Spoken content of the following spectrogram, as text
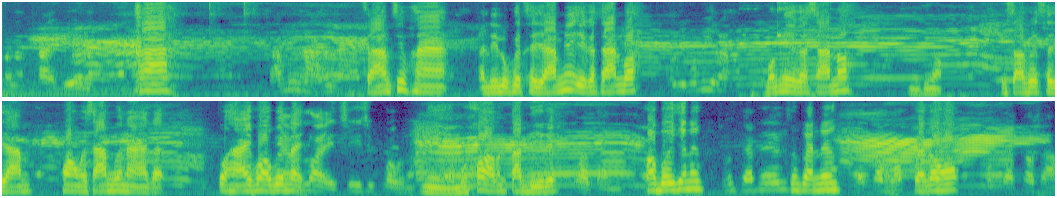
มันนั่งถ่ายเยอะนะค่าสามหมื่นห้านี่สามสิบห้าอันนี้ลูกเพชรสยามเนี่ยเอกสารบ่พอดีพ่อมีแล้วครับบ่มีเอกสารเนาะนี่พี่น้องลูกสาวเพชรสยามห้องไปสามหมื่นห้าก็ตัวหายพอเป็นได้ร้อยสี่สิบกว่าเนาะนี่บุข้อมันตัดดีเด้ว่าตามขอเบอร์แค่นึงศู นย์แปดหนึ่งศูนย์แปดหนึ่งแปดเก้าหกแปดเก้าหกแปดเก้าสาม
